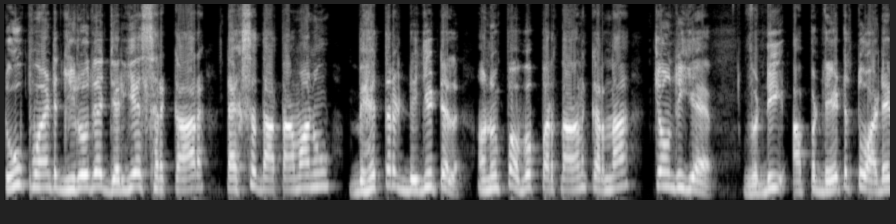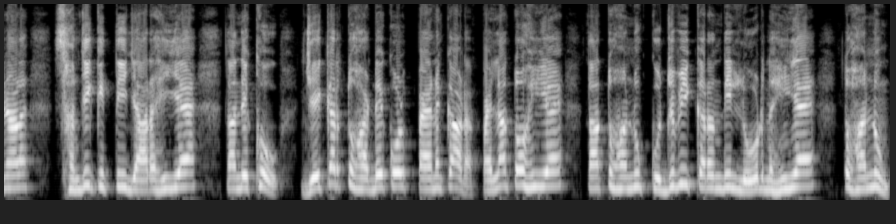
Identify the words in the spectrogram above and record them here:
2.0 ਦੇ ਜ਼ਰੀਏ ਸਰਕਾਰ ਟੈਕਸ ਦਾਤਾਵਾਂ ਨੂੰ ਬਿਹਤਰ ਡਿਜੀਟਲ ਅਨੁਭਵ ਪ੍ਰਦਾਨ ਕਰਨਾ ਚਾਹੁੰਦੀ ਹੈ। ਵੱਡੀ ਅਪਡੇਟ ਤੁਹਾਡੇ ਨਾਲ ਸਾਂਝੀ ਕੀਤੀ ਜਾ ਰਹੀ ਹੈ। ਤਾਂ ਦੇਖੋ, ਜੇਕਰ ਤੁਹਾਡੇ ਕੋਲ ਪੈਨ ਕਾਰਡ ਪਹਿਲਾਂ ਤੋਂ ਹੀ ਹੈ, ਤਾਂ ਤੁਹਾਨੂੰ ਕੁਝ ਵੀ ਕਰਨ ਦੀ ਲੋੜ ਨਹੀਂ ਹੈ। ਤੁਹਾਨੂੰ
